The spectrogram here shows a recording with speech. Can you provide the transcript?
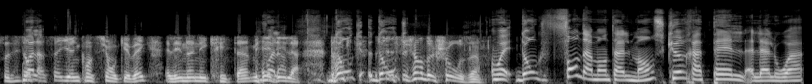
Soit dit en Voilà. passant, il y a une Constitution au Québec, elle est non écrite, hein, mais Voilà. elle est là. Donc- donc- ce genre de choses. Ouais, donc fondamentalement, ce que rappelle la loi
